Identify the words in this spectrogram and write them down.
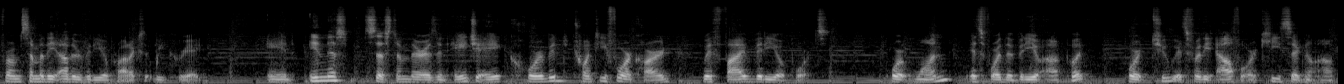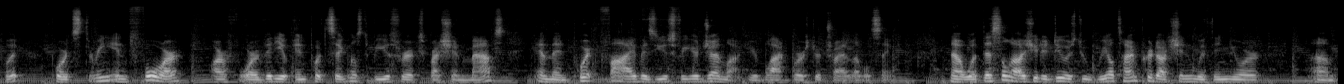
from some of the other video products that we create. And in this system, there is an AJA Corvid 24 card with five video ports. Port 1 is for the video output, port 2 is for the alpha or key signal output, Ports 3 and 4 are for video input signals to be used for XPression maps, and then port 5 is used for your Genlock, your Blackburst or tri-level sync. Now what this allows you to do is do real-time production within your um,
